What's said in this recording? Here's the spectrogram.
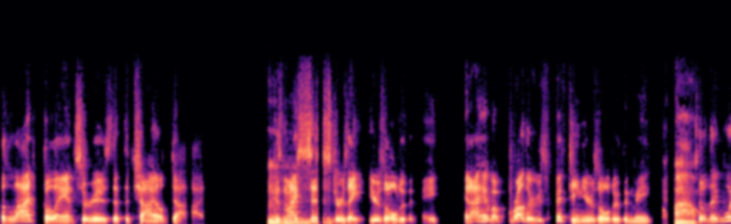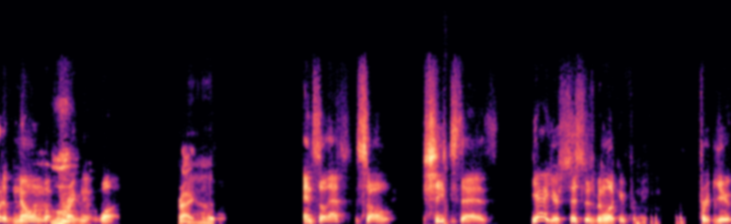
the logical answer is that the child died. Because my Mm. sister is eight years older than me, and I have a brother who's 15 years older than me. Wow. So they would have known what pregnant was. Right. Yeah. And so that's so she says, Yeah, your sister's been looking for me, for you.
